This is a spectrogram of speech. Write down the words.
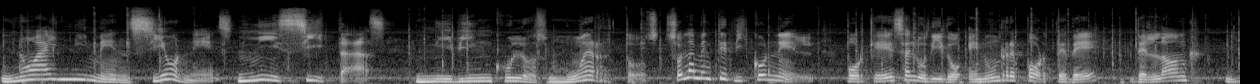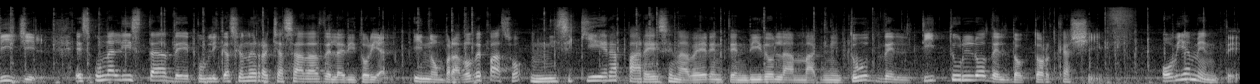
No hay ni menciones, ni citas, ni vínculos muertos. Solamente di con él porque es aludido en un reporte de The Long Vigil. Es una lista de publicaciones rechazadas de la editorial. Y nombrado de paso, ni siquiera parecen haber entendido la magnitud del título del Dr. Kashif. Obviamente,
